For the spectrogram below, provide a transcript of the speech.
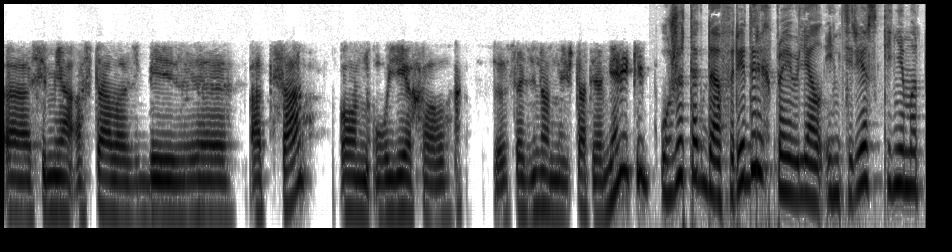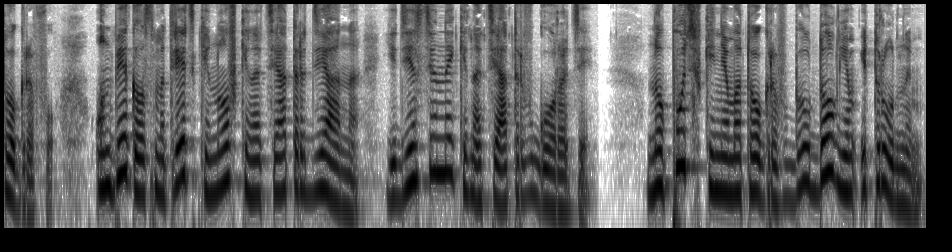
семья осталась без отца. Он уехал Соединенные Штаты Америки. Уже тогда Фридрих проявлял интерес к кинематографу. Он бегал смотреть кино в кинотеатр «Диана», единственный кинотеатр в городе. Но путь в кинематограф был долгим и трудным,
